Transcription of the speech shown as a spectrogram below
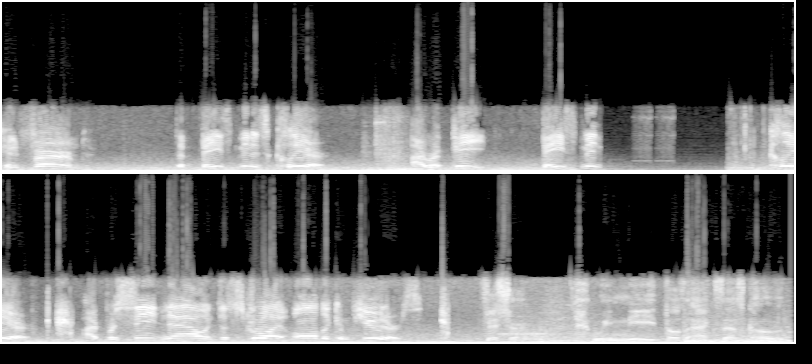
Confirmed. The basement is clear. I repeat, basement clear. I proceed now and destroy all the computers. Fisher, we need those access codes.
